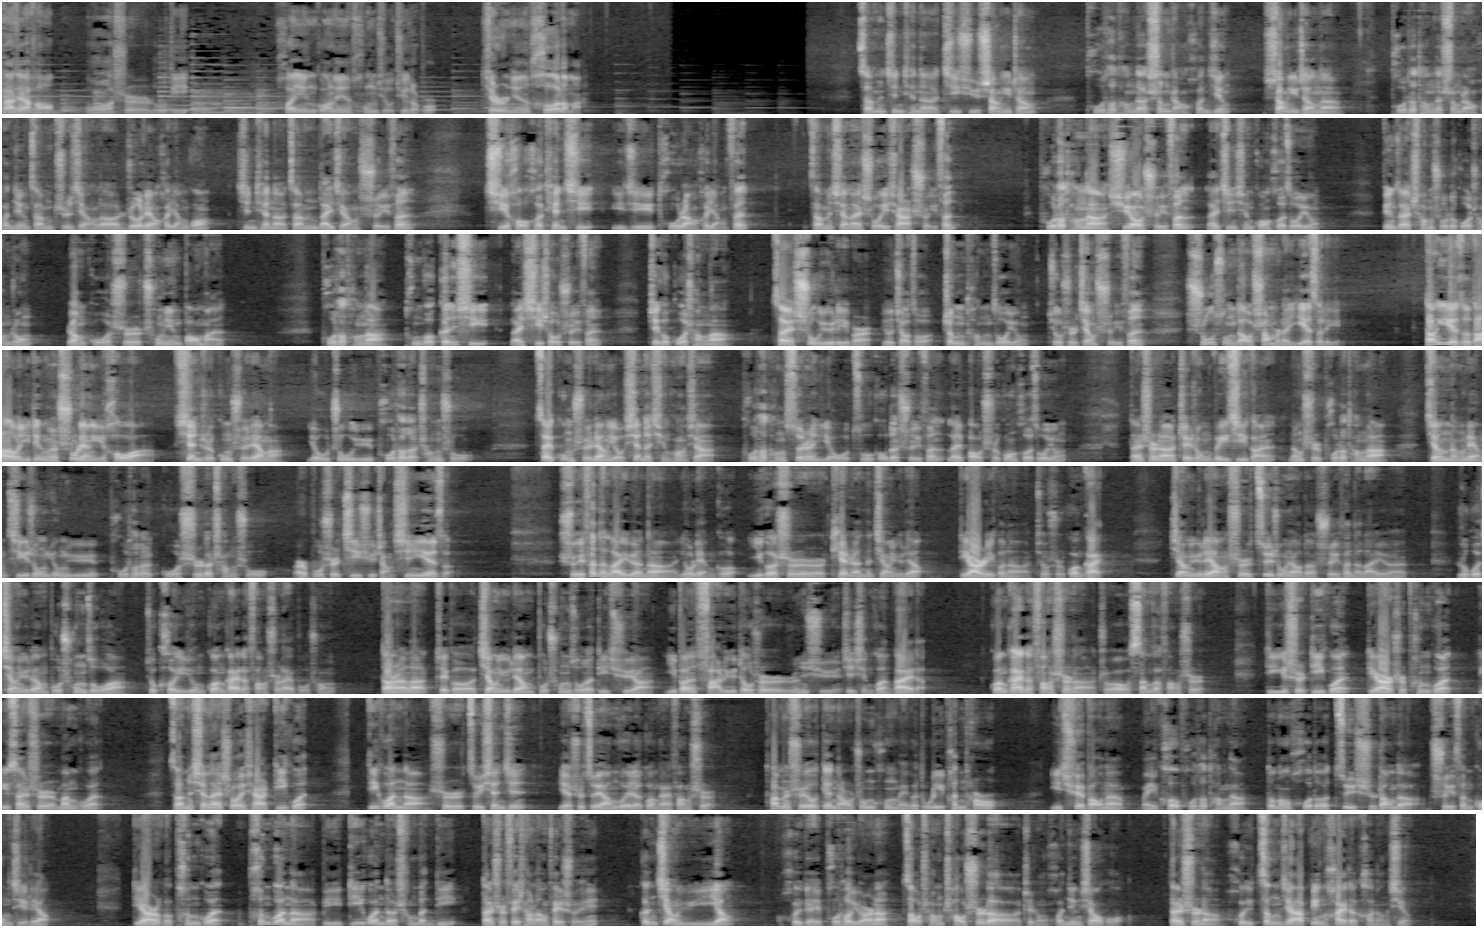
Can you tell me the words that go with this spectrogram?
大家好，我是卢迪，欢迎光临红酒俱乐部。今儿您喝了吗？咱们今天呢，继续上一章葡萄藤的生长环境。上一章呢，葡萄藤的生长环境咱们只讲了热量和阳光。今天呢，咱们来讲水分、气候和天气以及土壤和养分。咱们先来说一下水分。葡萄藤呢，需要水分来进行光合作用。并在成熟的过程中让果实充盈饱满。葡萄藤啊，通过根系来吸收水分，这个过程啊，在术语里边又叫做蒸腾作用，就是将水分输送到上面的叶子里。当叶子达到一定的数量以后啊，限制供水量啊，有助于葡萄的成熟。在供水量有限的情况下，葡萄藤虽然有足够的水分来保持光合作用，但是呢，这种危机感能使葡萄藤啊。将能量集中用于葡萄的果实的成熟，而不是继续长新叶子。水分的来源呢有两个，一个是天然的降雨量，第二一个呢就是灌溉。降雨量是最重要的水分的来源。如果降雨量不充足啊，就可以用灌溉的方式来补充。当然了，这个降雨量不充足的地区啊，一般法律都是允许进行灌溉的。灌溉的方式呢，主要有三个方式。第一是滴灌，第二是喷灌，第三是慢灌。咱们先来说一下滴灌。滴灌呢是最先进也是最昂贵的灌溉方式。它们是由电脑中控每个独立喷头，以确保呢每棵葡萄藤呢都能获得最适当的水分供给量。第二个喷灌，喷灌呢比滴灌的成本低，但是非常浪费水，跟降雨一样，会给葡萄园呢造成潮湿的这种环境效果。但是呢，会增加病害的可能性。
